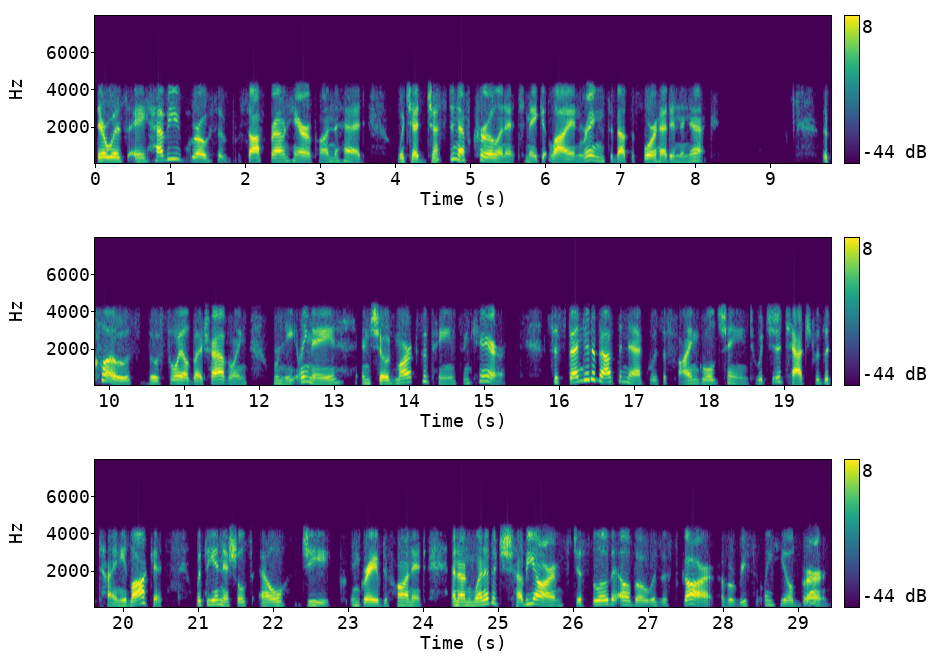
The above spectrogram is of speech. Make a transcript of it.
There was a heavy growth of soft brown hair upon the head, which had just enough curl in it to make it lie in rings about the forehead and the neck. The clothes, though soiled by traveling, were neatly made and showed marks of pains and care. Suspended about the neck was a fine gold chain to which it attached was a tiny locket with the initials L.G. engraved upon it, and on one of the chubby arms just below the elbow was a scar of a recently healed burn.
